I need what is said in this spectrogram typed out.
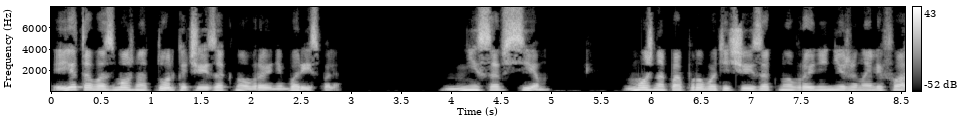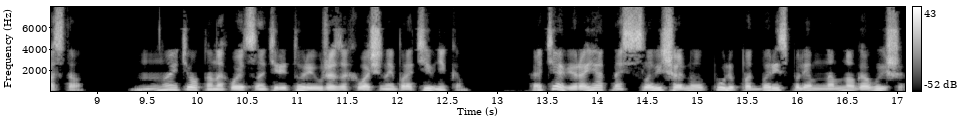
и это возможно только через окно в районе Борисполя. Не совсем. Можно попробовать и через окно в районе Нежина или Фастова, но эти окна находятся на территории, уже захваченной противником, хотя вероятность словить шальную пулю под Борисполем намного выше.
